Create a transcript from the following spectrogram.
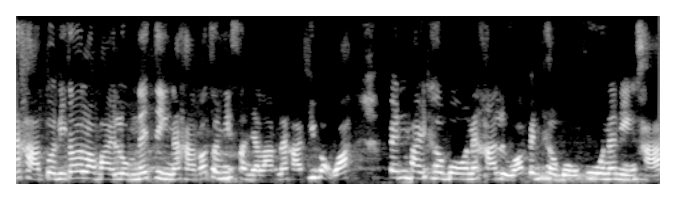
นะคะ ตัวนี้ก็ระบายลมได้จริงนะคะ ก็จะมีสัญลักษณ์นะคะ ที่บอกว่าเป็นไบเทอร์โบนะคะ หรือว่าเป็นเทอร์โบคู่นั่นเองค่ะ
